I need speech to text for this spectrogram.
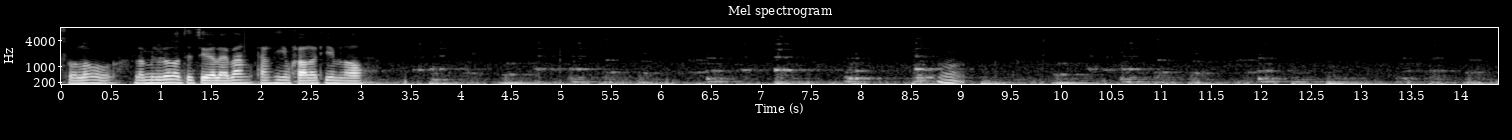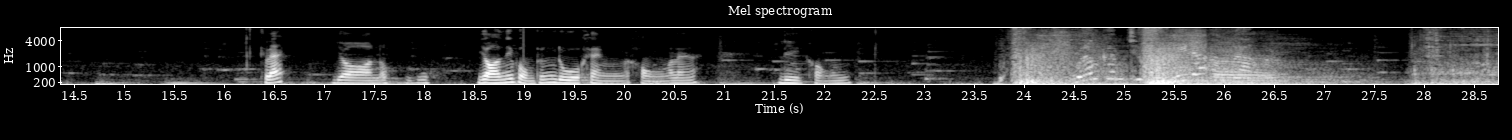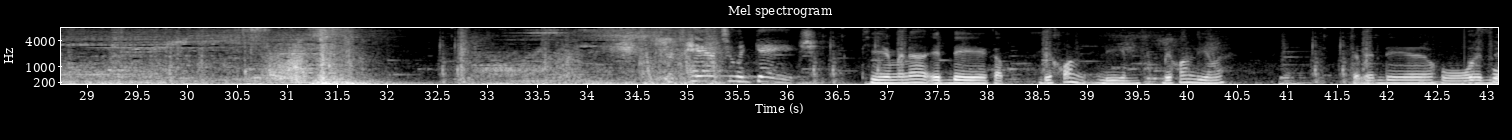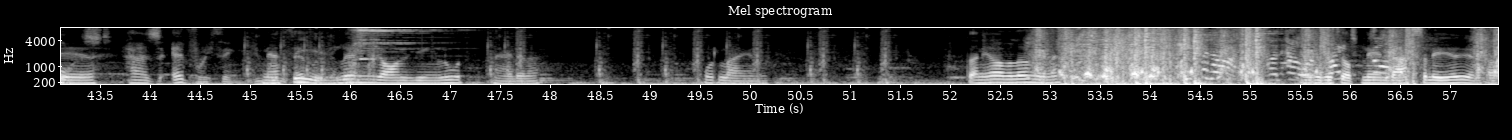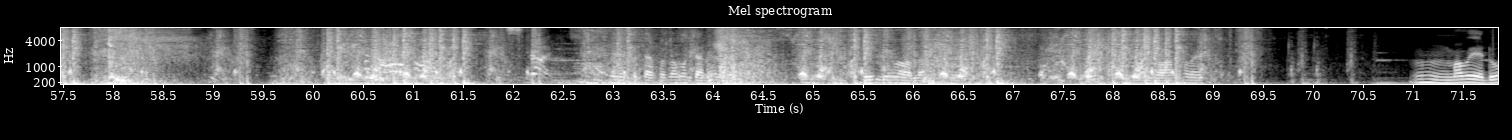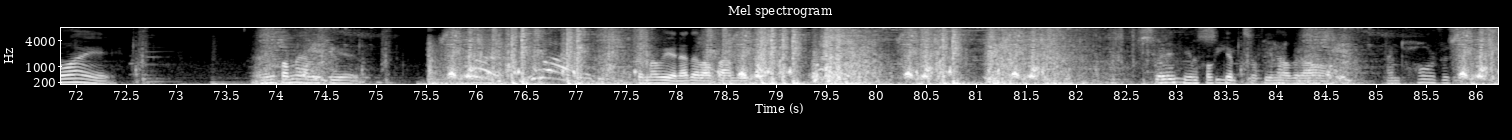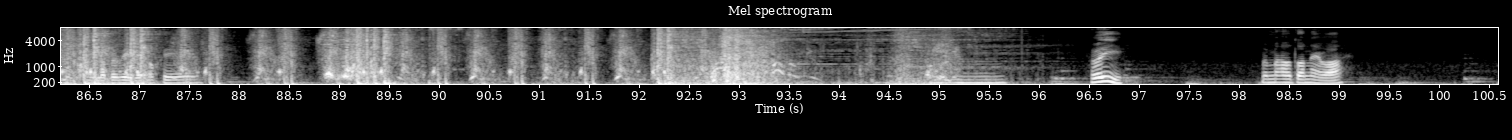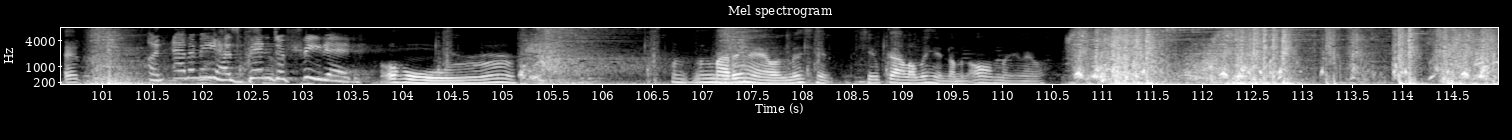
โซโล่เราไม่รู้ว่าเราจะเจออะไรบ้างทั้งทีมเขาและทีมเราแคลกยอนโอ้โหยอนนี่ผมเพิ่งดูแข่งของอะไรนะลีกของ Welcome to Arena เอ่ of อ Valor. Prepare to engage. ทีมไอ้น่เอสเดกับเบคอนดีมเบคอนดีมนะกับเอสเดโอ้โหเอ The สเด Force has everything you แน will ซี่ ever เล่น need. ยอนยิงลูดหายเลยนะโคตรแรง ตอนนี้เรามาเริ่มเลยนะเราจะไปจบเลนดาร์คสเลเยอร์นะครับเนี่ยสกัดเขาต้องมากันให้เราได้ทิ้งหลอดแล้วร้อนเข้าไปอืมมาเวทด้วย อันนี้เขามาเวทีเป็นมาเวทนะแต่เราฟาร์มเลยครั เฮ้ย Sow ทีม the เขาเก็บ seeds of ทีมเราไปแล้ว happiness and harvest joy. เราไปเวทเลยโอเคเฮ้ย มันมาเอาตอนไหนวะ Every An enemy has been defeated. โอ้โห มันมันมาได้ไงวะมันไม่เห็นคลิปกลางเราไม่เห็นนะมันอ้อมมายังไงวะ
